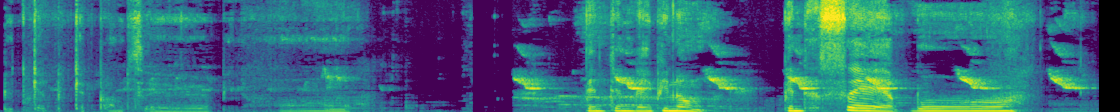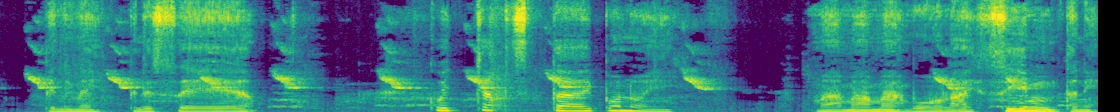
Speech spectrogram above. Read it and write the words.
ปิดแก๊สปิดแก๊สพร้อมเสิร์ฟพี่น้องเป็นจังไดพี่น้อง เป็นตาแซ่บบ เป็นยังไงเป็นตาแซ่บก๋วยจับสไตล์ป้อหน่อย มามามาบอหลายซิมท่านี่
